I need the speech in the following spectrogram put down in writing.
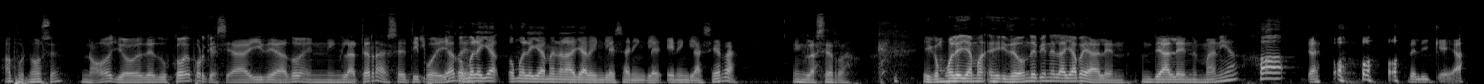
Ah, pues no sé. No, yo deduzco porque se ha ideado en Inglaterra ese tipo de ¿Y llave. ¿Cómo le, cómo le llaman a la llave inglesa en, Inglaterra? Inglaterra. ¿Y cómo le llaman? ¿Y de dónde viene la llave Allen? ¿De Alemania? ¡Ja! del Ikea.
